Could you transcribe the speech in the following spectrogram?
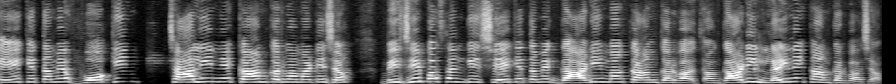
એ કે તમે વોકિંગ ચાલીને કામ કરવા માટે જાઓ. બીજી પસંદગી છે કે તમે ગાડીમાં કામ કરવા ગાડી લઈને કામ કરવા જાઓ.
